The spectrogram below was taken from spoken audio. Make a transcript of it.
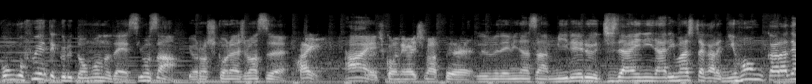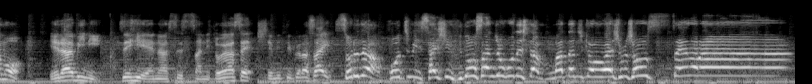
今後増えてくると思うので、杉本さん、よろしくお願いします。はい。はい。よろしくお願いします。 Zoom で皆さん見れる時代になりましたから、日本からでも選びに、ぜひ NSS さんに問い合わせしてみてください。それでは、ホーチミン最新不動産情報でした。また次回お会いしましょう。さよなら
